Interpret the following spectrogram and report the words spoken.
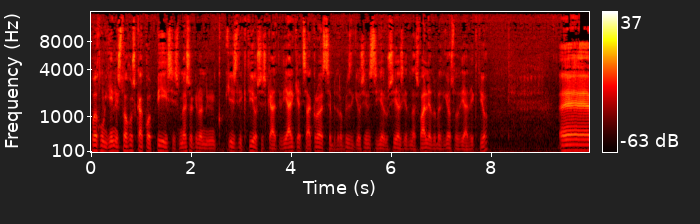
που έχουν γίνει στόχος κακοποίησης μέσω κοινωνικής δικτύωσης κατά τη διάρκεια της ακρόασης της Επιτροπής Δικαιοσύνης της Γερουσίας για την ασφάλεια των παιδιών στο διαδίκτυο. Ε,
